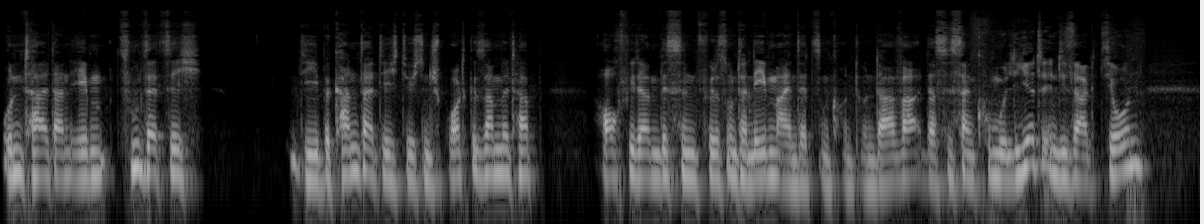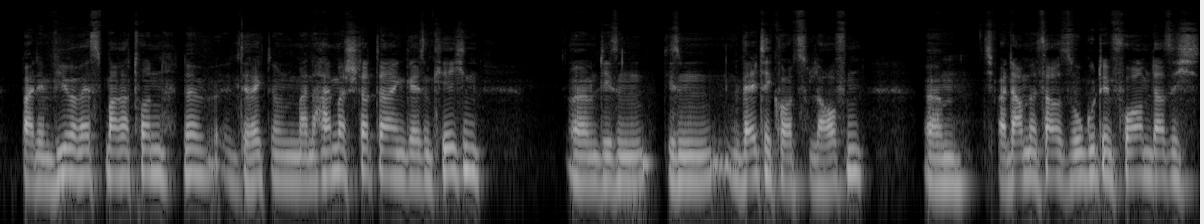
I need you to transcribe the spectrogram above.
und halt dann eben zusätzlich die Bekanntheit, die ich durch den Sport gesammelt habe, auch wieder ein bisschen für das Unternehmen einsetzen konnte. Und da war, das ist dann kumuliert in dieser Aktion bei dem Viva West Marathon, ne, direkt in meiner Heimatstadt da in Gelsenkirchen, äh, diesen, diesen Weltrekord zu laufen. Ähm, ich war damals auch so gut in Form, dass ich,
